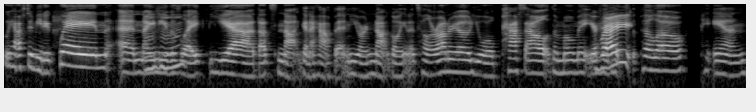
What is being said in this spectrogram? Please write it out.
we have to meet Egwene. And Nynaeve is Mhm. like, yeah, that's not gonna happen. You are not going into Tel'aran'rhiod. You will pass out the moment your head Right. hits the pillow. And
